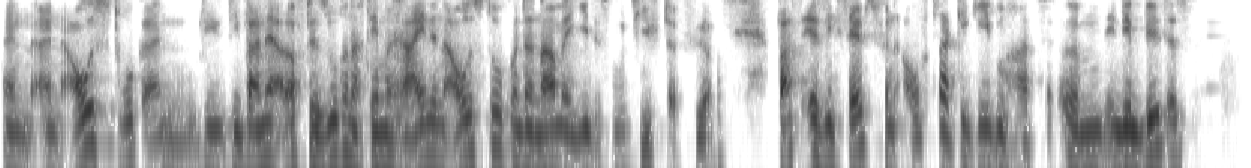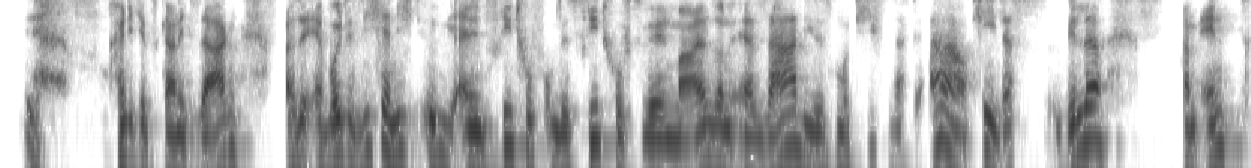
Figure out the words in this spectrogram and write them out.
ein, ein Ausdruck, ein, die, die waren ja auf der Suche nach dem reinen Ausdruck und dann nahm er jedes Motiv dafür. Was er sich selbst für einen Auftrag gegeben hat, ähm, in dem Bild ist, könnte ich jetzt gar nicht sagen. Also er wollte sicher nicht irgendwie einen Friedhof um des Friedhofs willen malen, sondern er sah dieses Motiv und sagte, ah, okay, das will er. Am Ende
